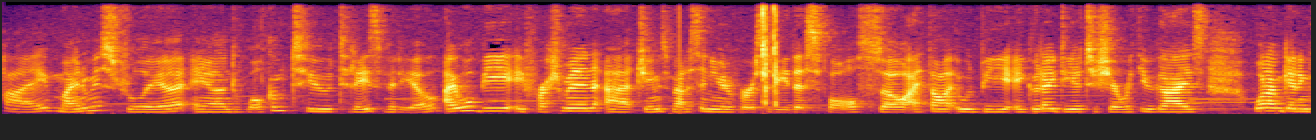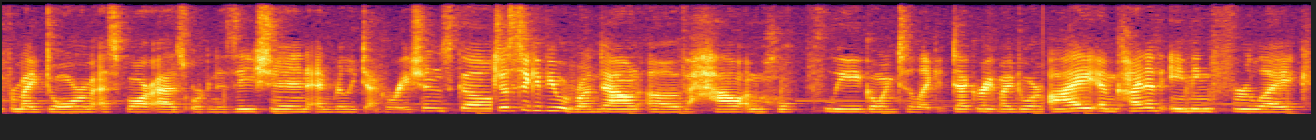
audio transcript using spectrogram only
Hi, my name is Julia and welcome to today's video. I will be a freshman at James Madison University this fall, so I thought it would be a good idea to share with you guys what I'm getting for my dorm as far as organization and really decorations go. Just to give you a rundown of how I'm hopefully going to like decorate my dorm. I am kind of aiming for like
